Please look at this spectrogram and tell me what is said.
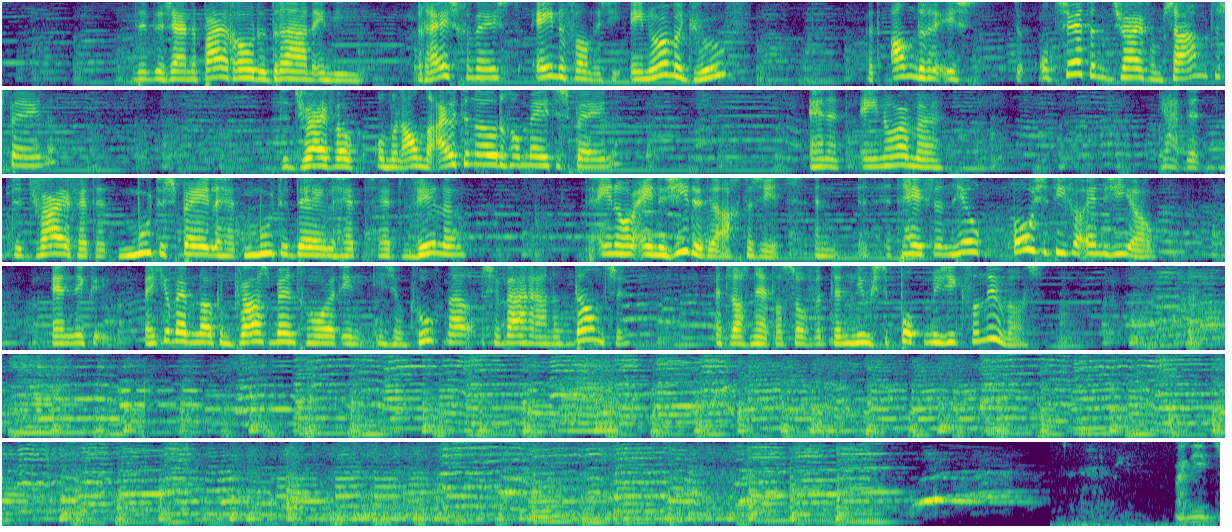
Er zijn een paar rode draden in die reis geweest. Een daarvan is die enorme groove. Het andere is de ontzettende drive om samen te spelen de drive ook om een ander uit te nodigen om mee te spelen. En het enorme. Ja, de, de drive, het, het moeten spelen, het moeten delen, het, het willen. De enorme energie die erachter zit. En het, het heeft een heel positieve energie ook. En ik, weet je, we hebben ook een brassband gehoord in, in zo'n kroeg. Nou, ze waren aan het dansen. Het was net alsof het de nieuwste popmuziek van nu was.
